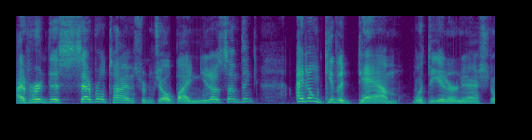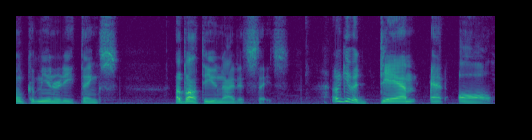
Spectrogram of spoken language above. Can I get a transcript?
I've heard this several times from Joe Biden. You know something? I don't give a damn what the international community thinks about the United States. I don't give a damn at all.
